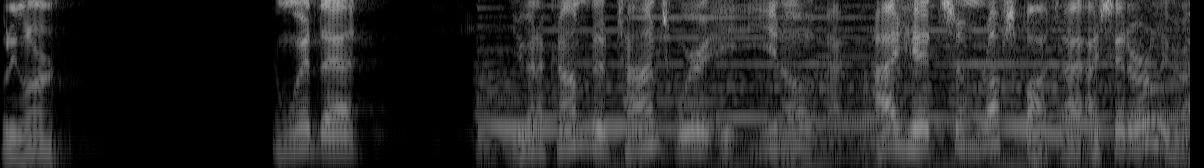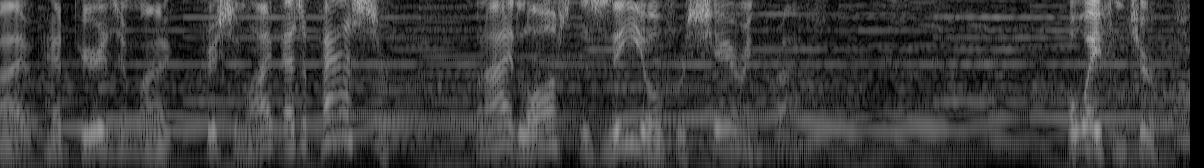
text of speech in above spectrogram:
but he learned. And with that, you're going to come to times where, you know, I hit some rough spots. I, I, said earlier, I had periods in my Christian life as a pastor when I had lost the zeal for sharing Christ away from church.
